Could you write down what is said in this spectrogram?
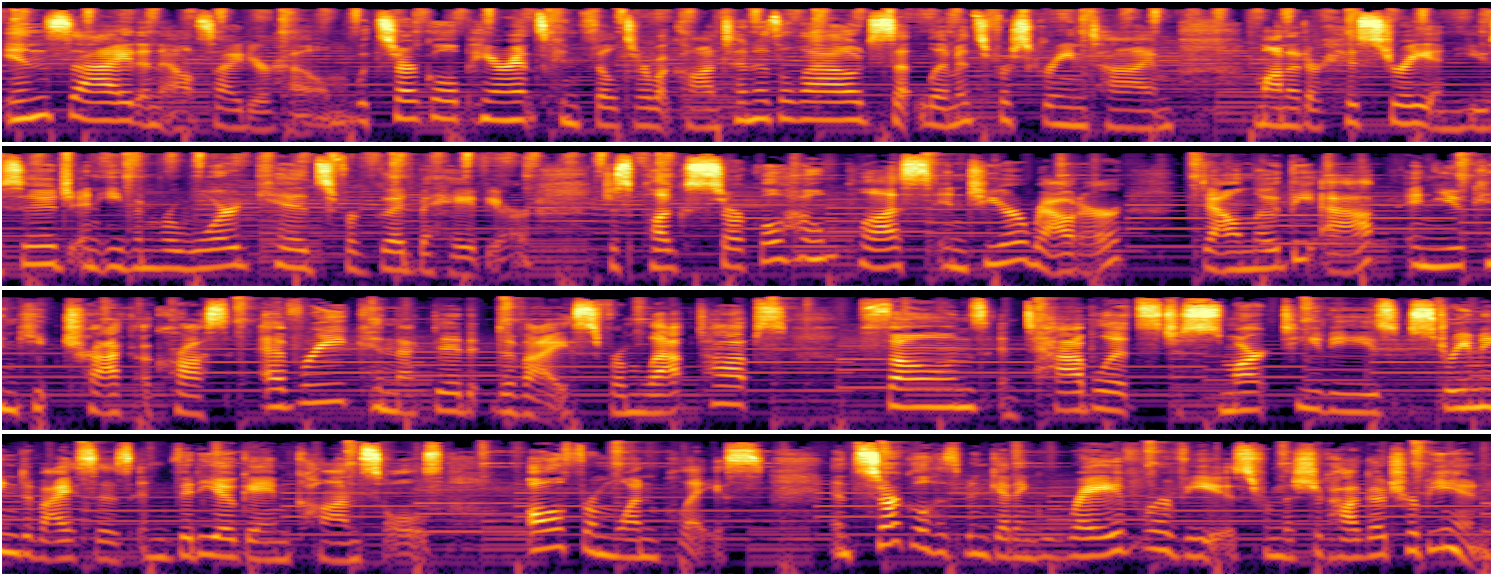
inside and outside your home. With Circle, parents can filter what content is allowed, set limits for screen time, monitor history and usage, and even reward kids for good behavior. Just plug Circle Home Plus into your router, download the app, and you can keep track across every connected device from laptops, phones, and tablets to smart TVs, streaming devices, and video game consoles, all from one place. And Circle has been getting rave reviews from the Chicago Tribune,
